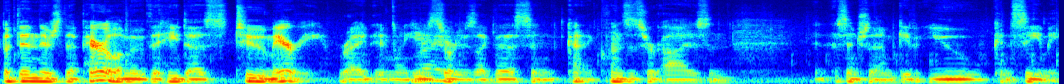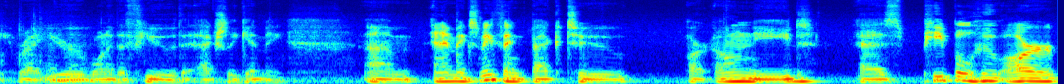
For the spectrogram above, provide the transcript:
but then there's the parallel move that he does to Mary, right? And when he Right. sort of is like this and kind of cleanses her eyes and essentially i'm giving you can see me right you're Mhm. one of the few that actually get me um, and it makes me think back to our own need as people who are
